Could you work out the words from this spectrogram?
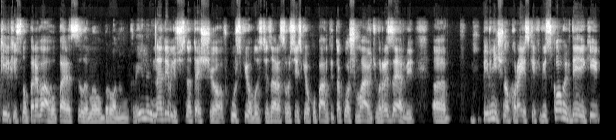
кількісну перевагу перед силами оборони України, не дивлячись на те, що в Курській області зараз російські окупанти також мають в резерві. е, Північно-корейських військових, деякі е,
